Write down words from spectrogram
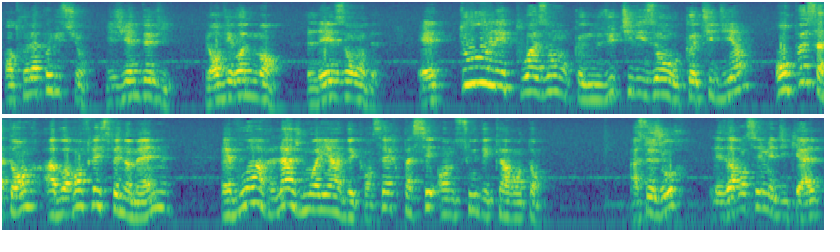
Entre la pollution, l'hygiène de vie, l'environnement, les ondes et tous les poisons que nous utilisons au quotidien, on peut s'attendre à voir enfler ce phénomène et voir l'âge moyen des cancers passer en dessous des 40 ans. À ce jour, les avancées médicales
